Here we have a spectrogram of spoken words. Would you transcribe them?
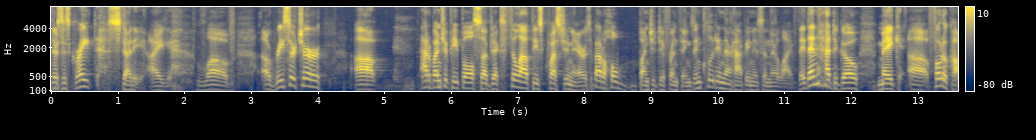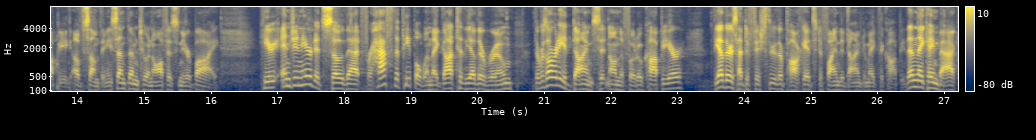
there's this great study I love. A researcher uh, had a bunch of people, subjects, fill out these questionnaires about a whole bunch of different things, including their happiness in their life. They then had to go make a photocopy of something. He sent them to an office nearby. He engineered it so that for half the people, when they got to the other room, there was already a dime sitting on the photocopier. The others had to fish through their pockets to find the dime to make the copy. Then they came back.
